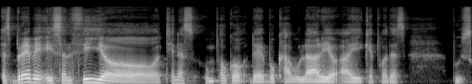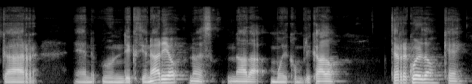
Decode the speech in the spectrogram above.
es breve y sencillo. Tienes un poco de vocabulario ahí que puedes buscar en un diccionario. No es nada muy complicado. Te recuerdo que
